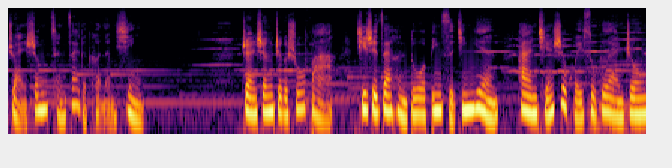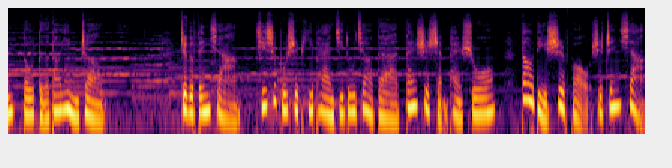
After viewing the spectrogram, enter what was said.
转生存在的可能性。转生这个说法，其实在很多濒死经验和前世回溯个案中都得到印证。这个分享其实不是批判基督教的单世审判说到底是否是真相。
